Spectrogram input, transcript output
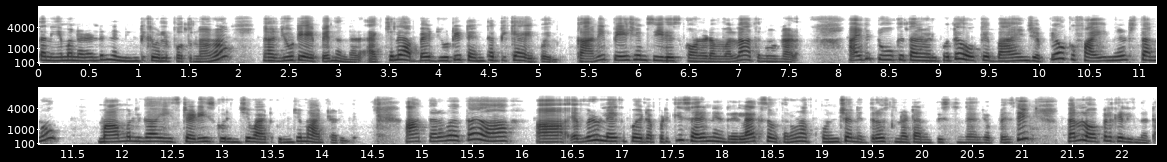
తను ఏమన్నాడంటే నేను ఇంటికి వెళ్ళిపోతున్నాను. నా డ్యూటీ అయిపోయింది అన్నాడు. యాక్చువల్లీ అబ్బాయి డ్యూటీ టెన్ థర్టీకే అయిపోయింది. కానీ పేషెంట్ సీరియస్గా ఉండడం వల్ల అతను ఉన్నాడు. అయితే టూకి తను వెళ్ళిపోతే ఓకే బాయ్ అని చెప్పి ఒక ఫైవ్ మినిట్స్ తను మామూలుగా ఈ స్టడీస్ గురించి వాటి గురించి మాట్లాడింది. ఆ తర్వాత ఎవరూ లేకపోయేటప్పటికి సరే నేను రిలాక్స్ అవుతాను నాకు కొంచెం నిద్ర వస్తున్నట్టు అనిపిస్తుంది అని చెప్పేసి తను లోపలికి వెళ్ళిందట.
